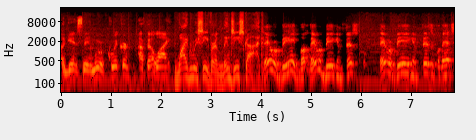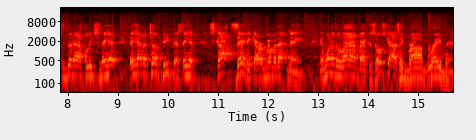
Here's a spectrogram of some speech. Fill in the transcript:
against them. We were quicker, I felt like. Wide receiver Lindsay Scott. They were big, but they were big and physical. They were big and physical. They had some good athletes, and they had they had a tough defense. They had Scott Zettek, I remember that name, and one of the linebackers. Those guys, Big Bob Crable.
